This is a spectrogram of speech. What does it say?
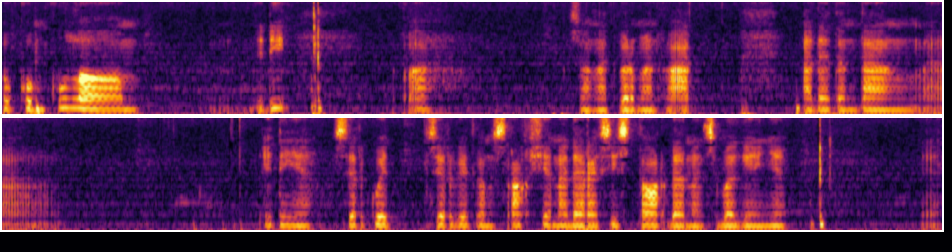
hukum kulom jadi wah sangat bermanfaat. Ada tentang uh, ini ya sirkuit sirkuit construction ada resistor dan lain sebagainya. Ya.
